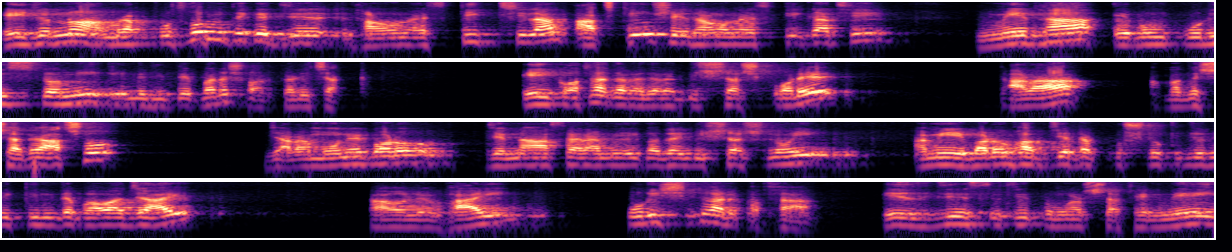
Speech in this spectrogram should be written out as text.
এই জন্য আমরা প্রথম থেকে যে ধারণায় স্টিক ছিলাম, আজকেও সেই ধারণায় স্টিক আছি, মেধা এবং পরিশ্রমী এনে দিতে পারে সরকারি চাকরি। এই কথা যারা যারা বিশ্বাস করে, তারা আমাদের সাথে আছো। যারা মনে করো যে, না স্যার, আমি এই কথায় বিশ্বাস নই আমি এবারও ভাবছি একটা প্রশ্ন যদি কিনতে পাওয়া যায়, তাহলে ভাই, পরিষ্কার কথা এসডিএসসিসি তোমার সাথে নেই,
